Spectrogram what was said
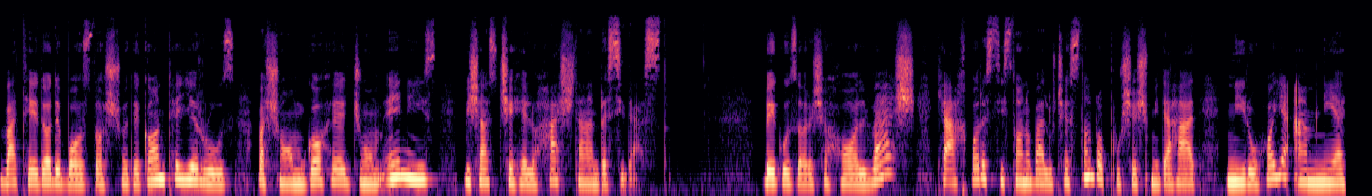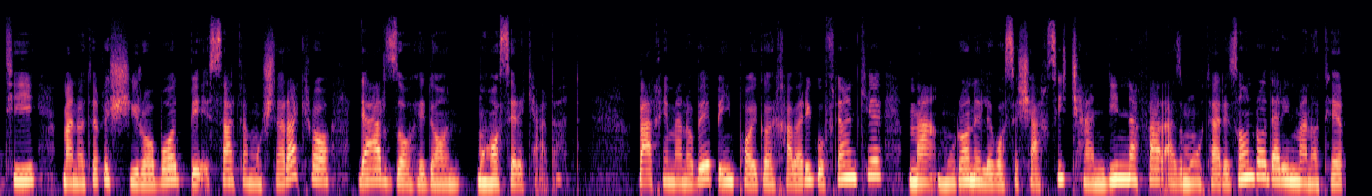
و تعداد بازداشت شدگان طی روز و شامگاه جمعه نیز بیش از 48 تن رسیده است. به گزارش حالوش که اخبار سیستان و بلوچستان را پوشش می دهد نیروهای امنیتی مناطق شیراباد، بعثت و مشترک را در زاهدان محاصره کردند. برخی منابع به این پایگاه خبری گفتند که مأموران لباس شخصی چندین نفر از معترضان را در این مناطق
